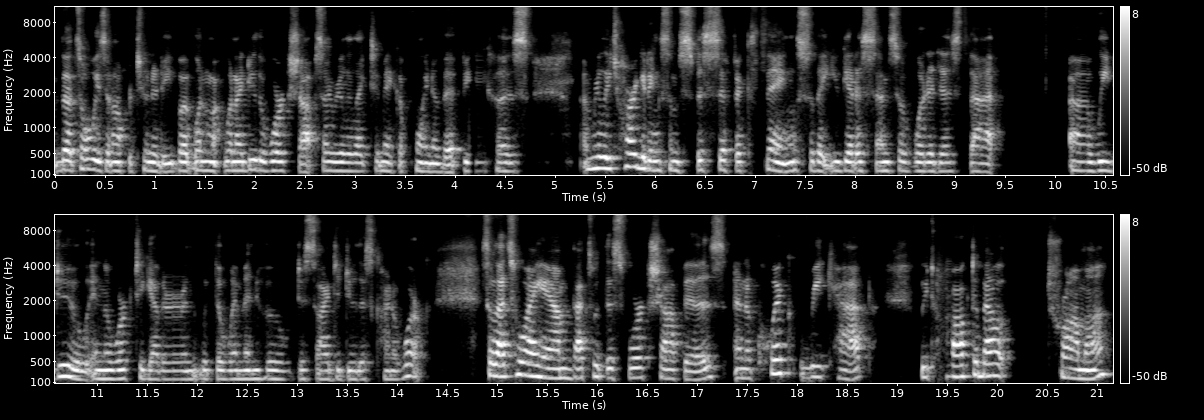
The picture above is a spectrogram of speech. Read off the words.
that's always an opportunity but when when i do the workshops i really like to make a point of it because i'm really targeting some specific things so that you get a sense of what it is that uh, we do in the work together and with the women who decide to do this kind of work. So that's who i am that's what this workshop is. And a quick recap we talked about trauma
